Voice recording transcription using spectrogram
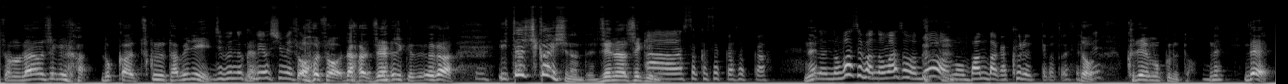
そのライオン石油がどっか作るたびに自分の首を絞めて、ね、そうそう。だからゼネラル石油だから、うん、致し返しなんだよゼネラル石油ああそっかそっかそっか。ね、伸ばせば伸ばすほど もうバンバが来るってことですよね。クレーム来ると、ね、で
